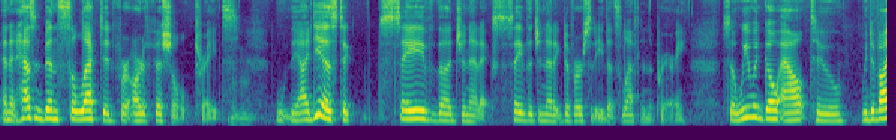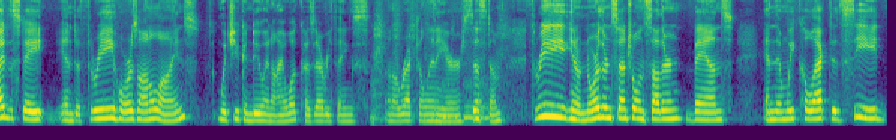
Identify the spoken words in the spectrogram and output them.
and it hasn't been selected for artificial traits. Mm-hmm. The idea is to save the genetics, save the genetic diversity that's left in the prairie. So we would go out to, we divide the state into three horizontal lines, which you can do in Iowa because everything's on a rectilinear system. Three, you know, northern, central, and southern bands. And then we collected seed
